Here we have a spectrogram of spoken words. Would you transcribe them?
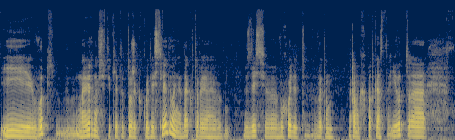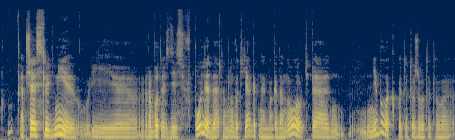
И вот, наверное, все-таки это тоже какое-то исследование, да, которое здесь э, выходит в этом рамках подкаста. И вот э, общаясь с людьми и э, работая здесь в поле, да, там, ну вот Ягодная, Магаданова, у тебя не было какой-то тоже вот этого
